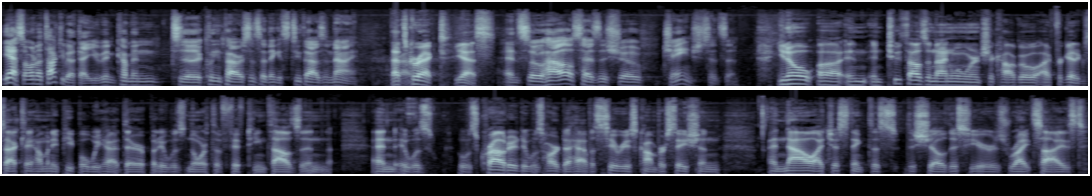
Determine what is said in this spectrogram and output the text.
Yeah, so I want to talk to you about that. You've been coming to Clean Power since I think it's 2009. That's right? correct. Yes. And so, how else has this show changed since then? You know, uh, in in 2009 when we were in Chicago, I forget exactly how many people we had there, but it was north of 15,000, and it was it was crowded. It was hard to have a serious conversation. And now I just think this the show this year is right sized.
